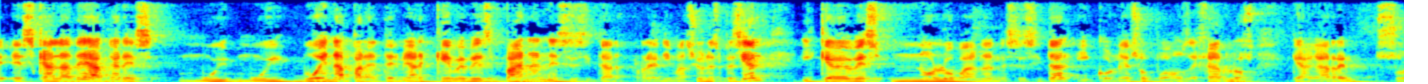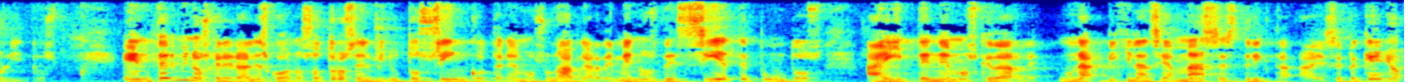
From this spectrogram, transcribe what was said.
eh, escala de Apgar es muy, muy buena para determinar qué bebés van a necesitar reanimación especial y qué bebés no lo van a necesitar y con eso podemos dejarlos que agarren solitos. En términos generales, cuando nosotros en el minuto 5 tenemos un Apgar de menos de 7 puntos, ahí tenemos que darle una vigilancia más estricta a ese pequeño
